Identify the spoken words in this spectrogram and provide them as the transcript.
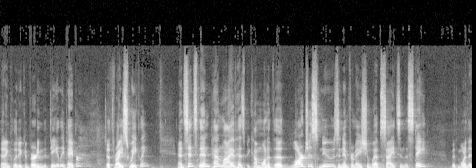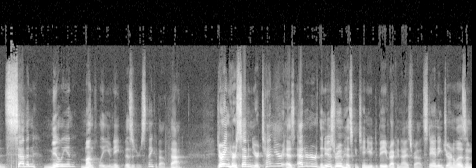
that included converting the daily paper to thrice weekly. And since then, Penn Live has become one of the largest news and information websites in the state with more than 7 million monthly unique visitors. Think about that. During her seven year tenure as editor, the newsroom has continued to be recognized for outstanding journalism,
